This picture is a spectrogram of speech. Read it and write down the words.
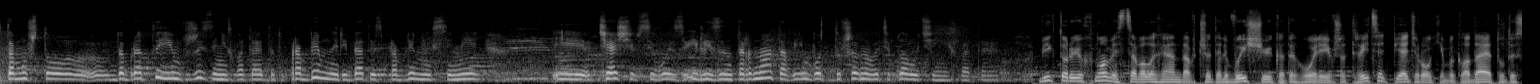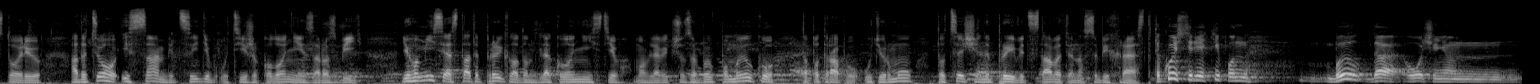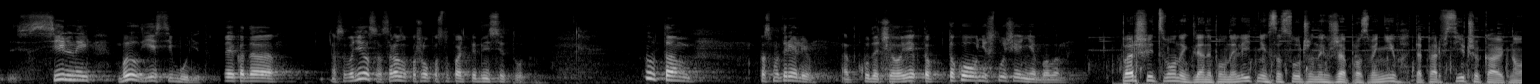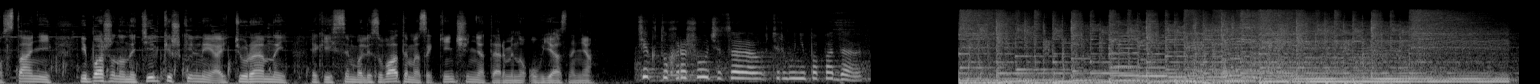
Потому что э, доброты им в жизни не хватает. Это проблемные ребята из проблемных семей. И чаще всего из, или из интернатов им вот душевного тепла очень не хватает. Віктор Юхно – місцева легенда, вчитель вищої категорії. Вже 35 років викладає тут історію. А до цього і сам відсидів у цій же колонії за розбій. Його місія стати прикладом для колоністів. Мовляв, якщо зробив помилку та потрапив у тюрму, то це ще не привід ставити на собі хрест. Такой стереотип он был, да, очень он сильный, был, есть и будет. Я когда освободился, сразу пошел поступать в пединститут. Ну, там посмотрели, откуда человек. Так- такого у них случая не было. Перший дзвоник для неповнолітніх засуджених вже прозвенів. Тепер всі чекають на останній. І бажано не тільки шкільний, а й тюремний, який символізуватиме закінчення терміну ув'язнення. Ті, хто хорошо вчиться, в тюрму не попадают.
